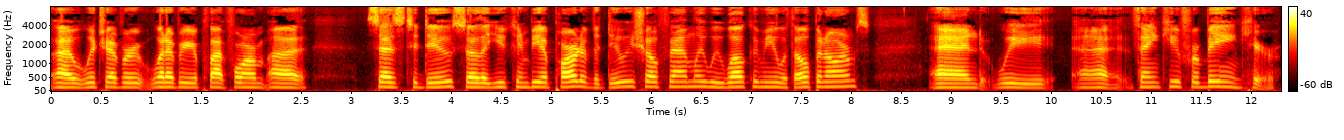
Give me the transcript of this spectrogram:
uh, whichever, whatever your platform uh, says to do so that you can be a part of the Dewey Show family. We welcome you with open arms and we uh, thank you for being here.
